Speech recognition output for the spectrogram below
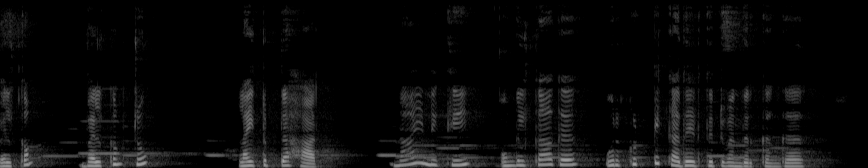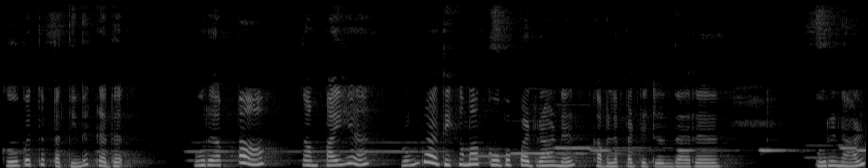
Welcome welcome to light up the heart நான் இன்னைக்கு உங்களுக்காக ஒரு குட்டி கதை எடுத்துகிட்டு வந்திருக்கேங்க. கோபத்தை பற்றின கதை. ஒரு அப்பா தன் பையன் ரொம்ப அதிகமாக கோபப்படுறான்னு கவலைப்பட்டுட்டு இருந்தார். ஒரு நாள்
